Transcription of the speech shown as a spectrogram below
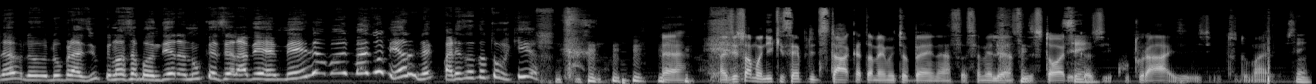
né, no, no Brasil que nossa bandeira nunca será vermelha, mas mais ou menos, né? Que parece a da Turquia. É, mas isso a Monique sempre destaca também muito bem, né? Essas semelhanças históricas e culturais e, e tudo mais. Sim.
